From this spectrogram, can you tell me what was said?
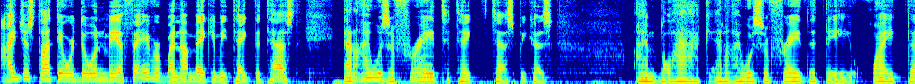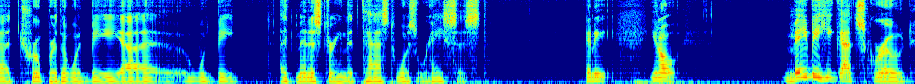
I just thought they were doing me a favor by not making me take the test, and I was afraid to take the test because I'm black, and I was afraid that the white uh, trooper that would be uh, would be administering the test was racist. And he, you know, maybe he got screwed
